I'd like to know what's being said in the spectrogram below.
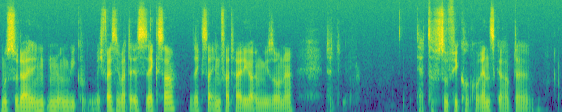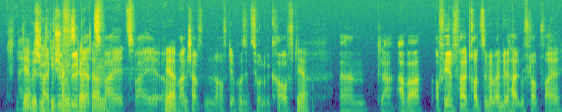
musst du da hinten irgendwie, ich weiß nicht, was der ist, Sechser? Sechser Innenverteidiger irgendwie so, ne? Der, der hat so viel Konkurrenz gehabt, der, der ja, wird nicht die Chance gehabt haben. zwei, zwei äh, ja. Mannschaften auf den Positionen gekauft. Ja. Ähm, klar, aber auf jeden Fall trotzdem am Ende halt ein Flop, weil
